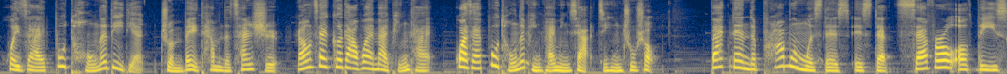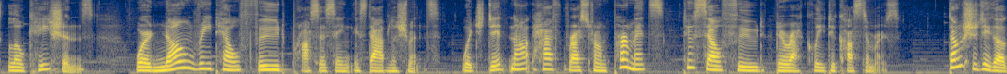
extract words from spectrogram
会在不同的地点准备他们的餐食，然后在各大外卖平台挂在不同的品牌名下进行出售。 Back then, the problem with this is that several of these locations were non-retail food processing establishments, which did not have restaurant permits to sell food directly to customers. 当时这个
